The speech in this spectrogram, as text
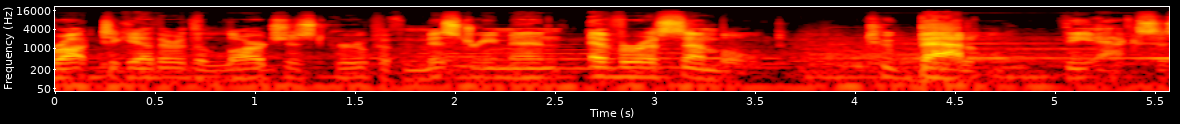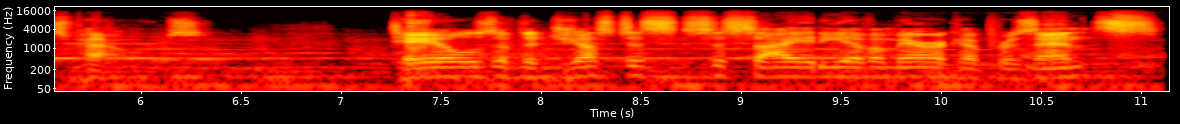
brought together the largest group of mystery men ever assembled to battle the Axis powers. Tales of the Justice Society of America presents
